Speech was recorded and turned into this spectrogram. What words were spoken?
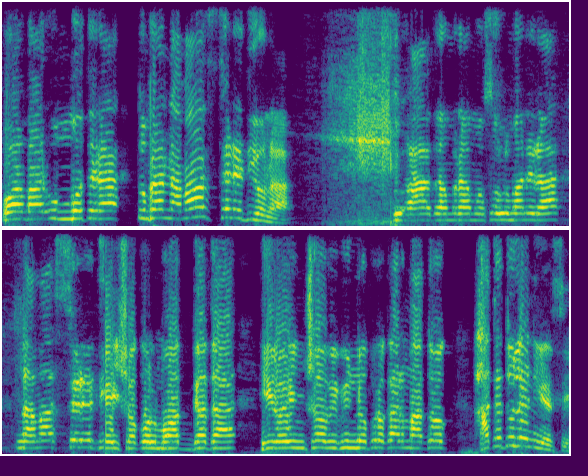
ও আমার উম্মতেরা, তোমরা নামাজ ছেড়ে দিও না। আজ আমরা মুসলমানেরা নামাজ ছেড়ে দিয়ে সকল মদ, গাঁজা, হিরোইন সহ বিভিন্ন প্রকার মাদক হাতে তুলে নিয়েছি।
